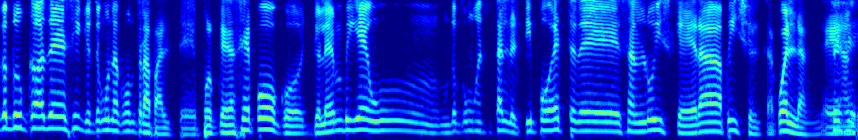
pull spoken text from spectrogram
que tú acabas de decir, yo tengo una contraparte, porque hace poco yo le envié un, un documental del tipo este de San Luis que era pitcher, ¿se acuerdan? Eh, Sí, sí.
